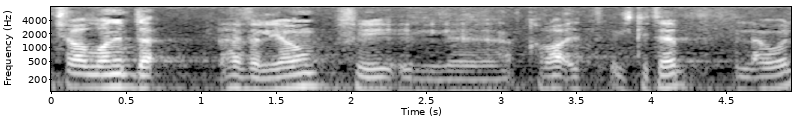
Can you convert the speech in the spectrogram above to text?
إن شاء الله نبدأ هذا اليوم في قراءة الكتاب الأول.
